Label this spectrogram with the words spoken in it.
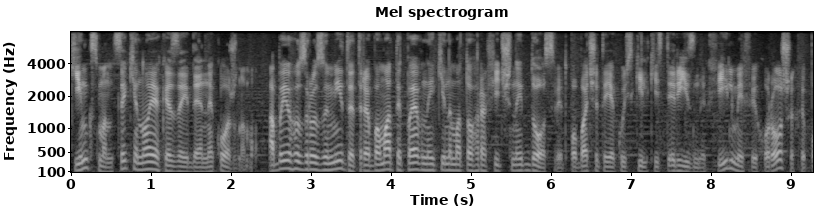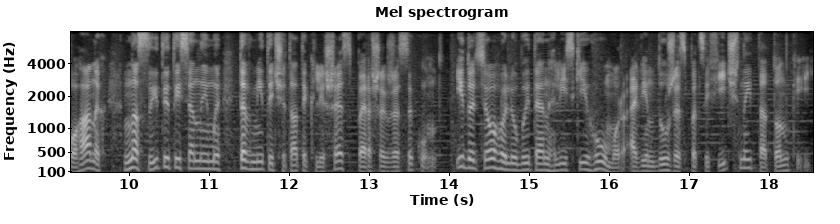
Кінгсман це кіно, яке зайде не кожному. Аби його зрозуміти, треба мати певний кінематографічний досвід, побачити якусь кількість різних фільмів, і хороших, і поганих, насититися ними та вміти читати кліше з перших же секунд. І до цього любити англійський гумор, а він дуже специфічний та тонкий.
